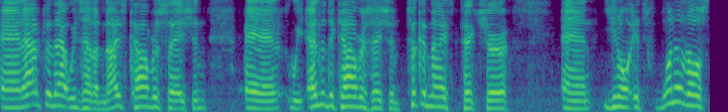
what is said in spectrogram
And after that, we just had a nice conversation and we ended the conversation, took a nice picture. And, you know, it's one of those,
